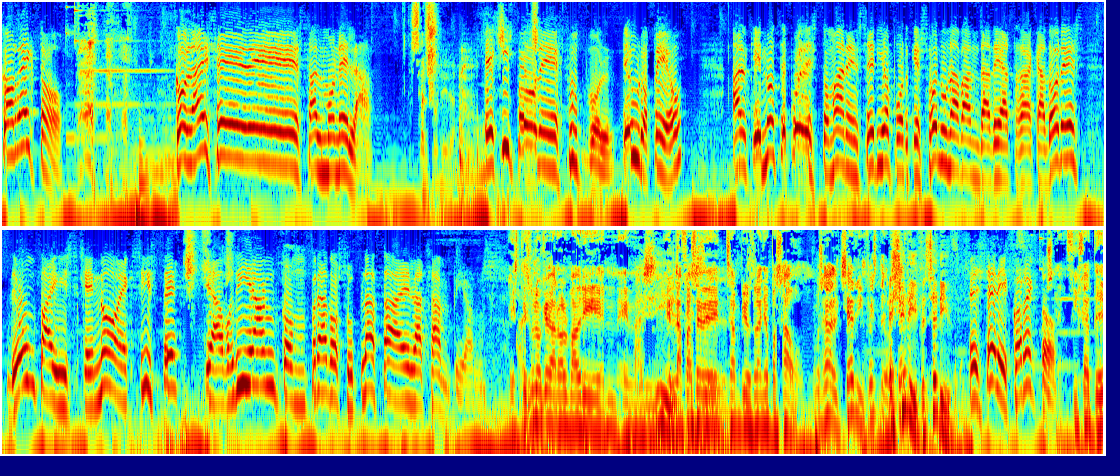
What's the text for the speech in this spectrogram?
Correcto. Con la S de Salmonela. Salmonera. Equipo de fútbol europeo al que no te puedes tomar en serio porque son una banda de atracadores de un país que no existe que habrían comprado su plaza en la Champions. Este es uno que ganó el Madrid en, en- Ah, sí, en la fase de el- Champions del año pasado. ¿Cómo se llama? El sheriff este. o El sheriff, el sheriff. El sheriff, correcto. Fíjate,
